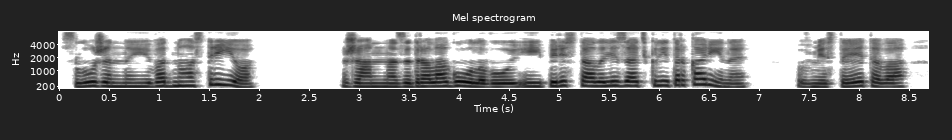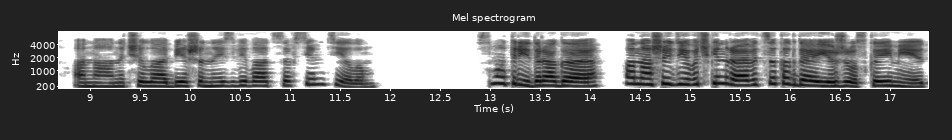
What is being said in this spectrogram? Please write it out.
сложенные в одно острие. Жанна задрала голову и перестала лизать клитор Карины. Вместо этого она начала бешено извиваться всем телом. «Смотри, дорогая, а нашей девочке нравится, когда ее жестко имеют.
